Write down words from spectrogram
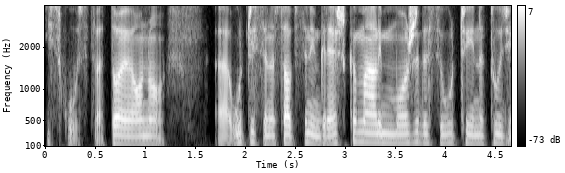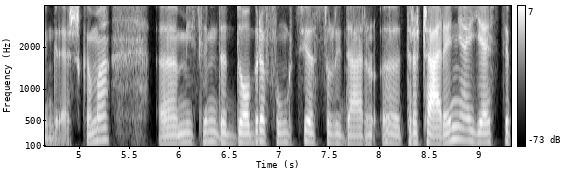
iskustva. To je ono e, uči se na sobstvenim greškama, ali može da se uči i na tuđim greškama. E, mislim da dobra funkcija solidar, e, tračarenja jeste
